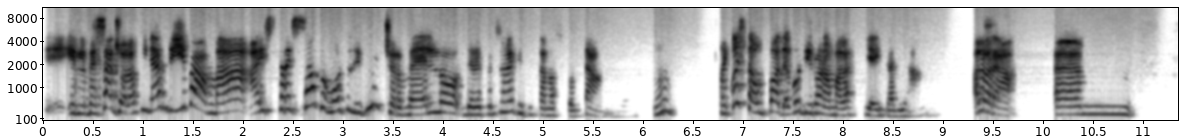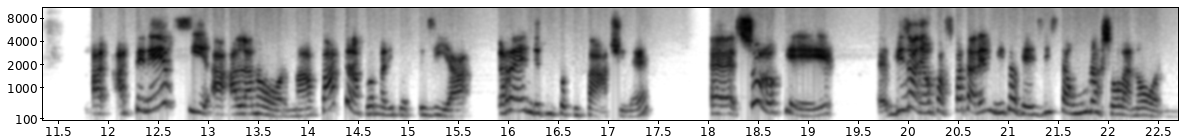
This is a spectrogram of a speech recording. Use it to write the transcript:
Il messaggio alla fine arriva, ma hai stressato molto di più il cervello delle persone che ti stanno ascoltando. Mm? E questa è un po', devo dire, una malattia italiana. Allora, um, attenersi a, alla norma, a parte una forma di cortesia, rende tutto più facile, eh, solo che eh, bisogna un po' sfatare il mito che esista una sola norma,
